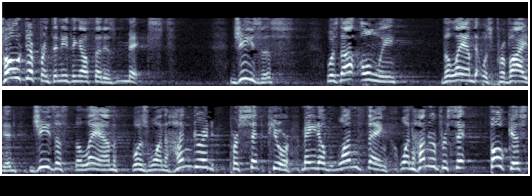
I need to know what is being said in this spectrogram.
so different than anything else that is mixed. Jesus was not only the lamb that was provided, Jesus, the lamb, was 100% pure, made of one thing, 100% focused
